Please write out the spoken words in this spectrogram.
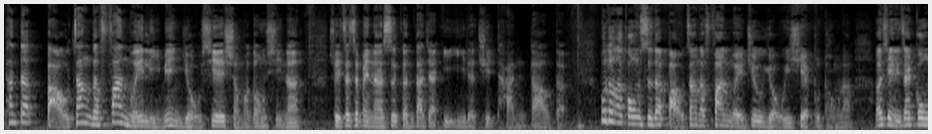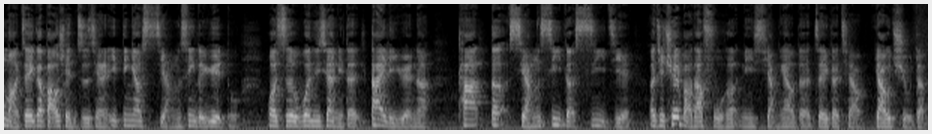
它的保障的范围里面有些什么东西呢？所以在这边呢，是跟大家一一的去谈到的。不同的公司的保障的范围就有一些不同了，而且你在购买这个保险之前，一定要详细的阅读，或是问一下你的代理员呢，他的详细的细节，而且确保它符合你想要的这个条要求的。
